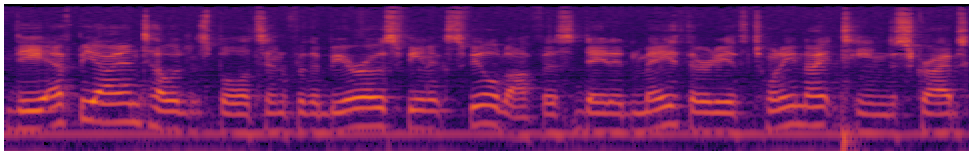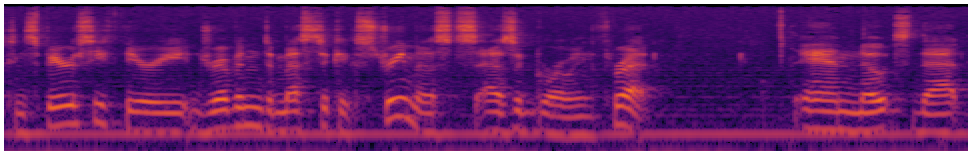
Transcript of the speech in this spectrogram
The FBI intelligence bulletin for the Bureau's Phoenix field office, dated May 30th, 2019, describes conspiracy theory driven domestic extremists as a growing threat, and notes that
